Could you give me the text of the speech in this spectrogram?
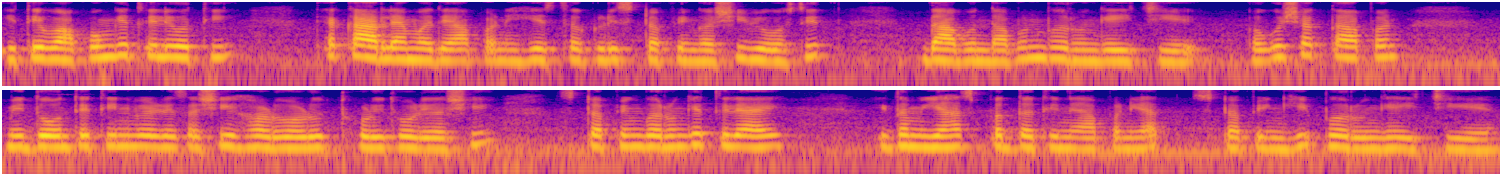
इथे वापरून घेतलेली होती त्या कारल्यामध्ये आपण हे सगळी स्टफिंग अशी व्यवस्थित दाबून दाबून भरून घ्यायची आहे. बघू शकता आपण मी दोन ते तीन वेळेस अशी हळूहळू थोडी थोडी अशी स्टफिंग भरून घेतलेली आहे. एकदम याच पद्धतीने आपण यात स्टफिंग ही भरून घ्यायची आहे.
